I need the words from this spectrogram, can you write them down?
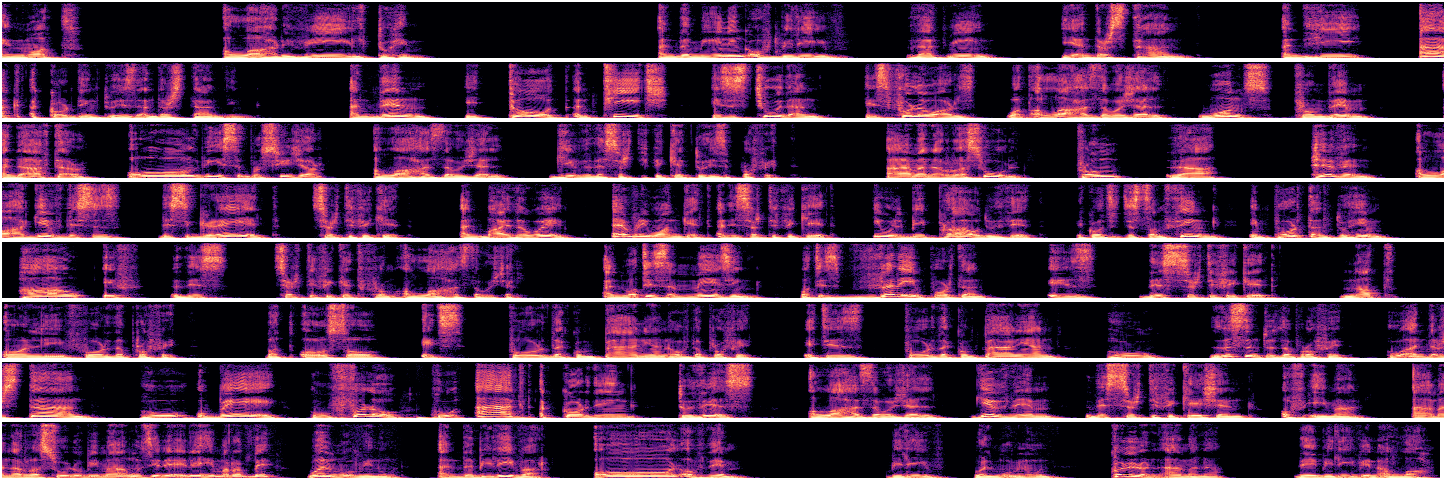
in what Allah revealed to him. And the meaning of believe, that mean he understand and he act according to his understanding. And then he taught and teach his student, his followers, what Allah Azza wa wants from them. And after all this procedure, Allah Azza wa give the certificate to his prophet. Aman al-Rasul from the heaven, Allah give this is this great certificate. And by the way, everyone get any certificate, he will be proud with it because it is something important to him. How if this certificate from Allah Azza wa Jal? And what is amazing, what is very important is this certificate not only for the Prophet, but also it's for the companion of the Prophet. It is for the companion who listen to the Prophet, who understand, who obey, who follow, who act according to this. Allah Azza wa Jal give them this certification of Iman. آمن الرسول بما أنزل إليه من ربه والمؤمنون and the believer all of them believe والمؤمنون كل آمن they believe in Allah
